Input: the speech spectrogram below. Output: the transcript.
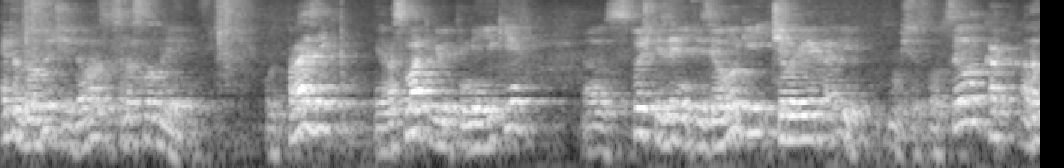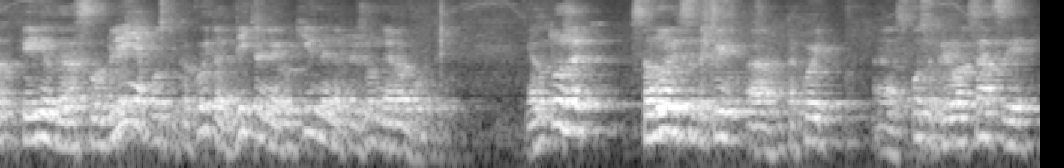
это должно чередоваться с расслаблением. Вот праздник рассматривают медики э, с точки зрения физиологии человека и общества в целом, как ра- период расслабления после какой-то длительной, рутинной, напряженной работы. Это тоже становится таким, э, такой э, способ релаксации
